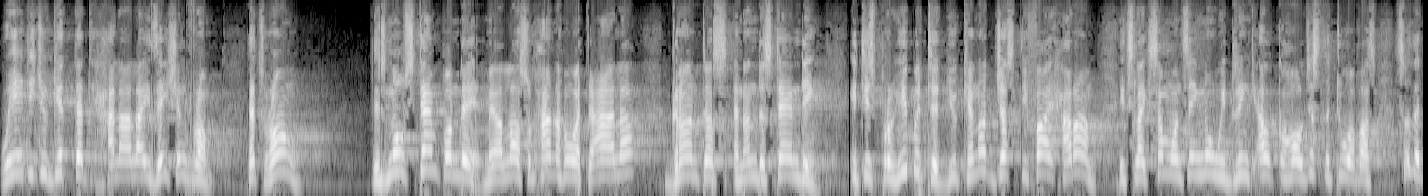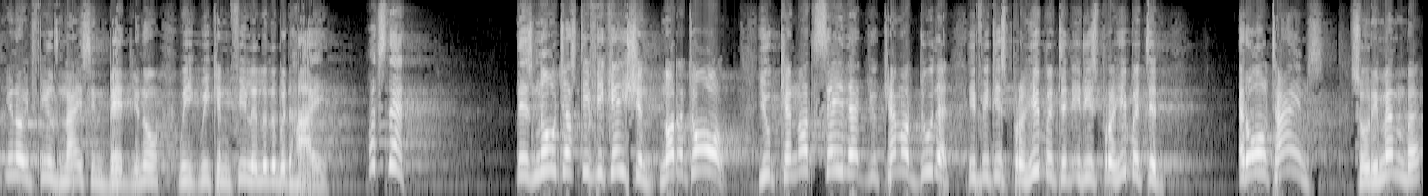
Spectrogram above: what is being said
Where did you get that halalization from? That's wrong. There's no stamp on there. May Allah subhanahu wa ta'ala grant us an understanding. It is prohibited. You cannot justify haram. It's like someone saying, no, we drink alcohol, just the two of us, so that, you know, it feels nice in bed, you know, we, we can feel a little bit high. What's that? There's no justification, not at all. You cannot say that, you cannot do that. If it is prohibited, it is prohibited at all times. So remember,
